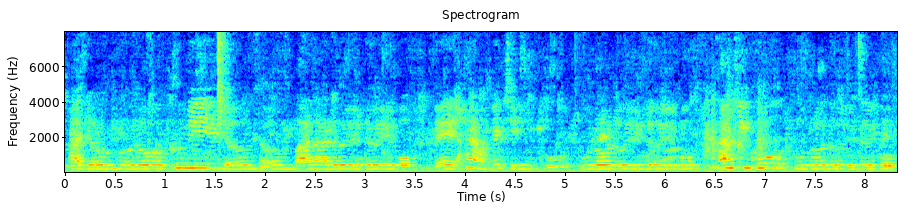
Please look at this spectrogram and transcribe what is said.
가정으로 금일 정성 바다를 들고 매 하나만 백진구 불어를 들고 삼진구 불어를 들고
